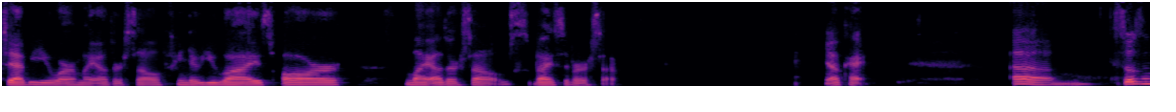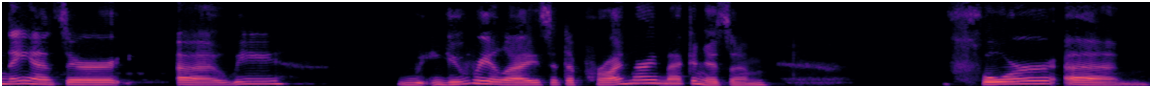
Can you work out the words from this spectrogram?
Debbie, you are my other self. You know, you guys are my other selves, vice versa. Okay. Um, so then they answer, uh, we, we, you realize that the primary mechanism for um,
